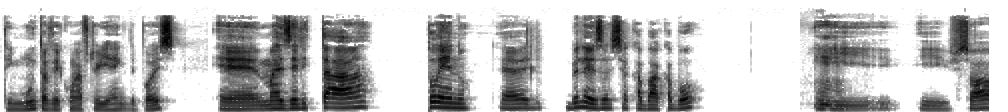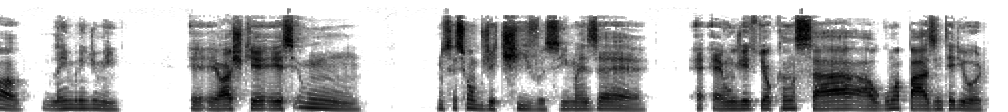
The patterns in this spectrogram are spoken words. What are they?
tem muito a ver com After Yang depois. É, mas ele tá pleno. É, ele, beleza, se acabar, acabou. Uhum. E, e só lembrem de mim. É, eu acho que esse é um. Não sei se é um objetivo, assim, mas é é, é um jeito de alcançar alguma paz interior.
